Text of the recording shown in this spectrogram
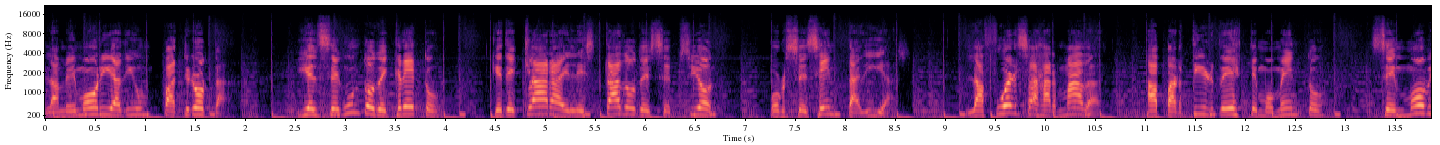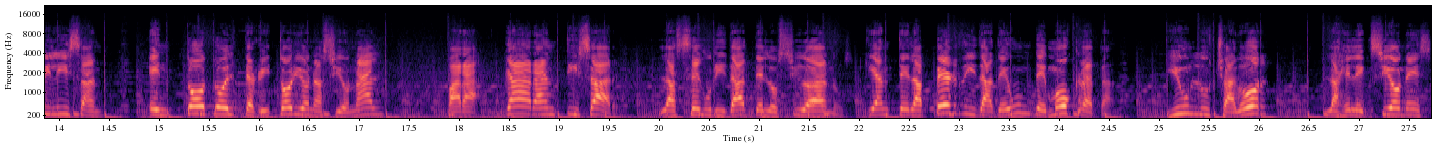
la memoria de un patriota. Y el segundo decreto, que declara el estado de excepción por 60 días. Las Fuerzas Armadas, a partir de este momento, se movilizan en todo el territorio nacional para garantizar la seguridad de los ciudadanos, que ante la pérdida de un demócrata y un luchador, las elecciones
